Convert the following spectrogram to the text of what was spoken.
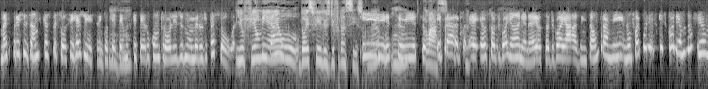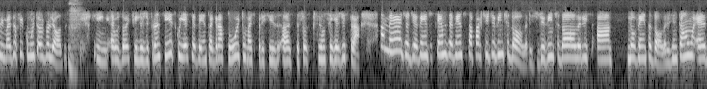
mas precisamos que as pessoas se registrem, porque uhum. temos que ter o controle de número de pessoas. E o filme é então, é o Dois Filhos de Francisco, isso, né? Isso, uhum. isso. E pra, é, eu sou de Goiânia, né? Eu sou de Goiás, então para mim não foi por isso que escolhemos o filme, mas eu fico muito orgulhosa. Sim, é os Dois Filhos de Francisco e esse evento é gratuito, mas precisa, as pessoas precisam se registrar. A média de eventos, temos eventos a partir de 20 dólares, de 20 dólares a 90 dólares. Então, é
